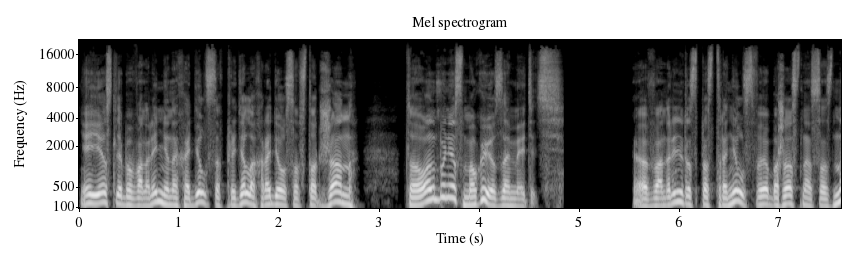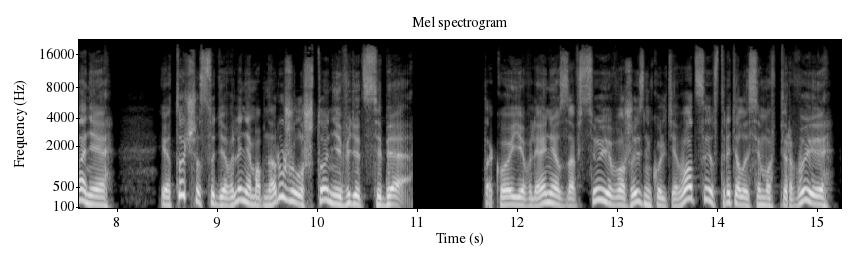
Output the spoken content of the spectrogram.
и если бы Ван Линь не находился в пределах радиуса в 100 джан, то он бы не смог ее заметить. Ван Линь распространил свое божественное сознание и тотчас с удивлением обнаружил, что не видит себя. Такое явление за всю его жизнь культивации встретилось ему впервые —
